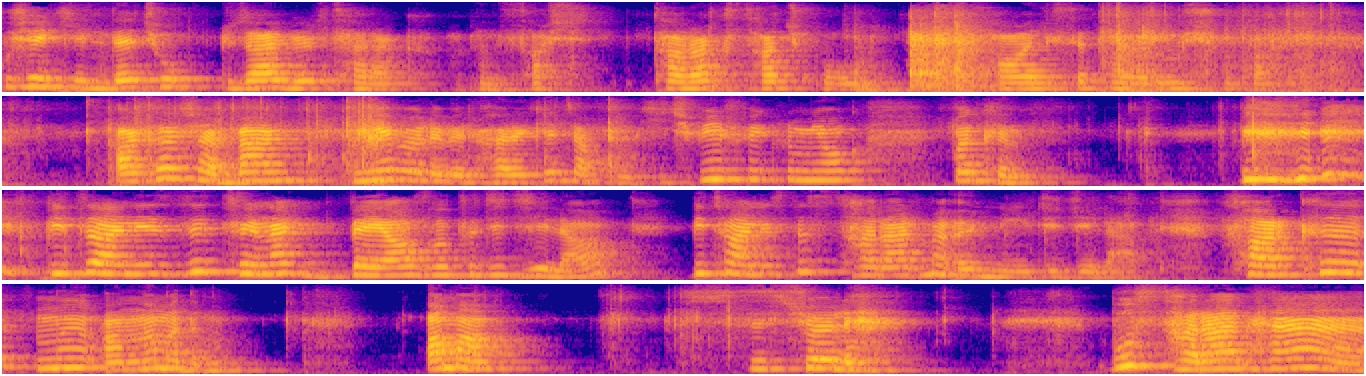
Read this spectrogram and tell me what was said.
Bu şekilde çok güzel bir tarak. Bakın saç tarak saç oldu. Halise taradım şurada. Arkadaşlar ben niye böyle bir hareket yaptım hiçbir fikrim yok. Bakın bir tanesi tırnak beyazlatıcı cila. Bir tanesi de sararma önleyici cila. Farkını anlamadım. Ama siz şöyle bu sarar he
